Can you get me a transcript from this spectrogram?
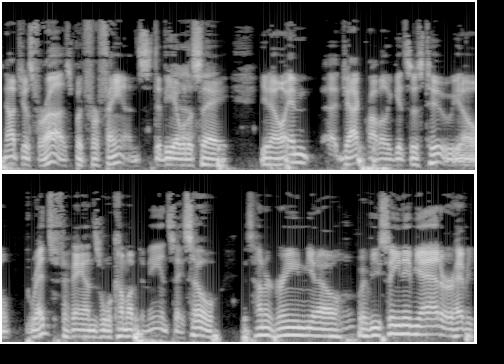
not just for us, but for fans to be able Yeah. to say, you know, and uh, Jack probably gets this too. You know, Reds fans will come up to me and say, "So." Is Hunter Greene, you know, have you seen him yet or have you,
